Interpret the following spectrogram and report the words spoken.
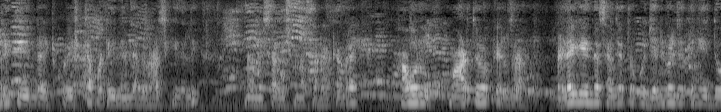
ಪ್ರೀತಿಯಿಂದ ಇಟ್ಕೊ, ಇಷ್ಟಪಟ್ಟಿದ್ದೀನಿ ಅಂದರೆ ಅದು ರಾಜಕೀಯದಲ್ಲಿ ನಾನು ಎಸ್ ಆರ್ ವಿಶ್ವನಾಥ್ ಸರ್. ಯಾಕಂದರೆ ಅವರು ಮಾಡ್ತಿರೋ ಕೆಲಸ ಬೆಳಗ್ಗೆಯಿಂದ ಸಂಜೆ ತಗೋ ಜನಗಳ ಜೊತೆನೇ ಇದ್ದು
